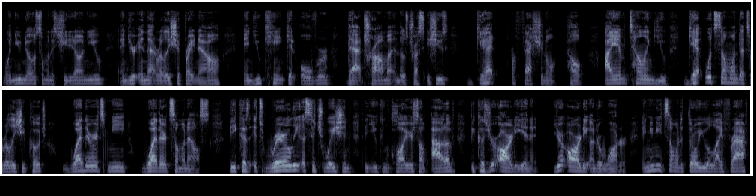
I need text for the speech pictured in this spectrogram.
when you know someone has cheated on you and you're in that relationship right now and you can't get over that trauma and those trust issues, get professional help. I am telling you, get with someone that's a relationship coach, whether it's me, whether it's someone else, because it's rarely a situation that you can claw yourself out of because you're already in it. You're already underwater and you need someone to throw you a life raft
